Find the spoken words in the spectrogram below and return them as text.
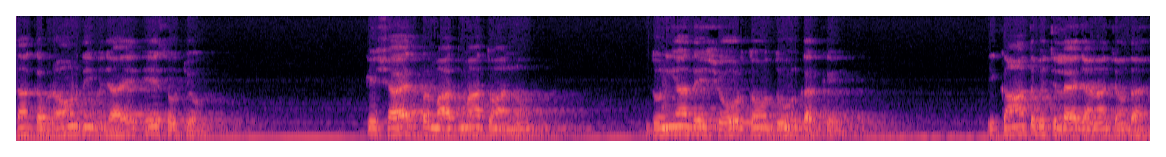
ਤਾਂ ਘਬਰਾਉਣ ਦੀ ਬਜਾਏ ਇਹ ਸੋਚੋ ਕਿ ਸ਼ਾਇਦ ਪ੍ਰਮਾਤਮਾ ਤੁਹਾਨੂੰ ਦੁਨੀਆ ਦੇ ਸ਼ੋਰ ਤੋਂ ਦੂਰ ਕਰਕੇ ਇਕਾਂਤ ਵਿੱਚ ਲੈ ਜਾਣਾ ਚਾਹੁੰਦਾ ਹੈ।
